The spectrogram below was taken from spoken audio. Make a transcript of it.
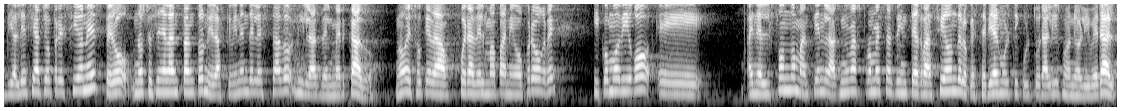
violencias y opresiones, pero no se señalan tanto ni las que vienen del Estado ni las del mercado. ¿no? Eso queda fuera del mapa neoprogre y, como digo, eh, en el fondo mantiene las mismas promesas de integración de lo que sería el multiculturalismo neoliberal,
